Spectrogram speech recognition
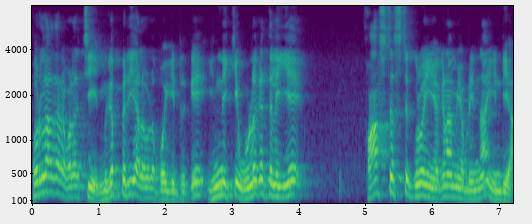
பொருளாதார வளர்ச்சி மிகப்பெரிய அளவில் போய்கிட்டு இருக்கு இன்னைக்கு உலகத்திலேயே ஃபாஸ்டஸ்ட் க்ரோயிங் எக்கனாமி அப்படின்னா இந்தியா.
